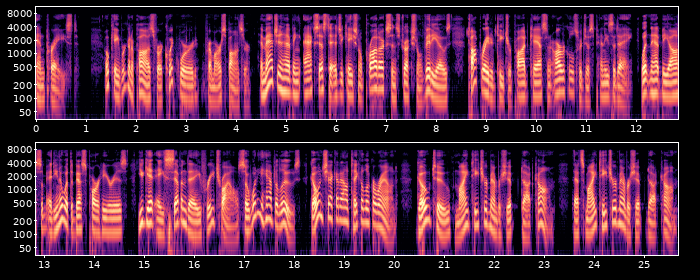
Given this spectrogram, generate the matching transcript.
and praised. Okay, we're going to pause for a quick word from our sponsor. Imagine having access to educational products, instructional videos, top rated teacher podcasts, and articles for just pennies a day. Wouldn't that be awesome? And you know what the best part here is? You get a seven day free trial. So what do you have to lose? Go and check it out. Take a look around. Go to myteachermembership.com. That's myteachermembership.com.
